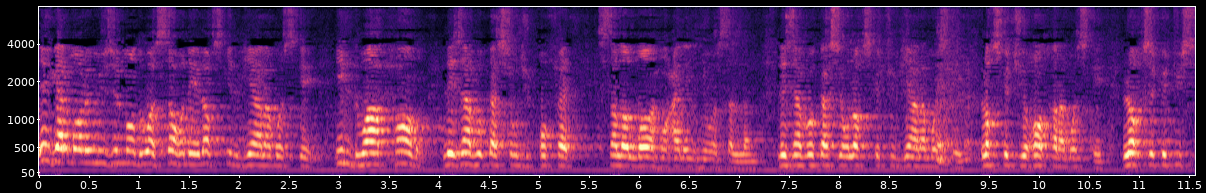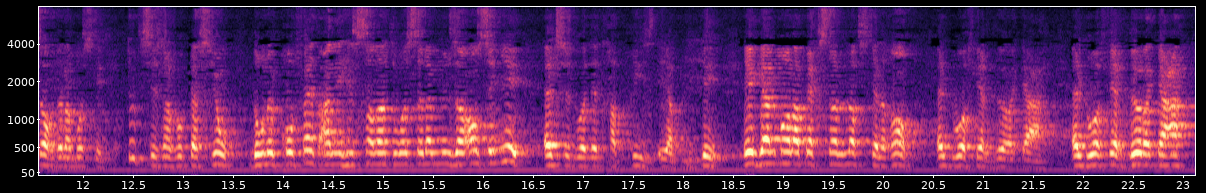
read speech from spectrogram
Également, le musulman doit s'orner lorsqu'il vient à la mosquée. Il doit apprendre les invocations du prophète, sallallahu alayhi wa sallam. Les invocations lorsque tu viens à la mosquée, lorsque tu rentres à la mosquée, lorsque tu sors de la mosquée. Toutes ces invocations dont le prophète, alayhi wa sallam, nous a enseigné, elles se doivent être apprises et appliquées. Également, la personne, lorsqu'elle rentre, elle doit faire deux raka'ah. Elle doit faire deux raka'ah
